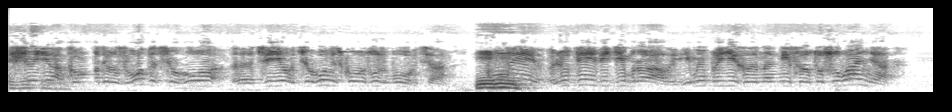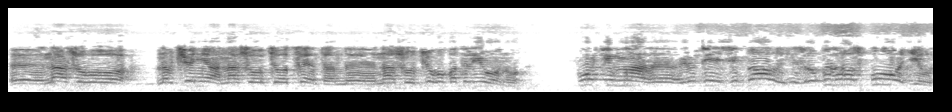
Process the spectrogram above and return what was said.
е, що я командир взводу цього, е, цього, цього військовослужбовця. Мгм. Коли людей відібрали, і ми приїхали на місце розташування е, нашого навчання, нашого цього центру, е, нашого цього батальйону. Потім е, людей зібрали і зробили розподіл.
